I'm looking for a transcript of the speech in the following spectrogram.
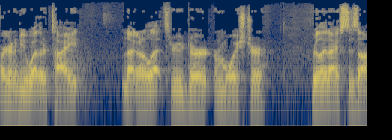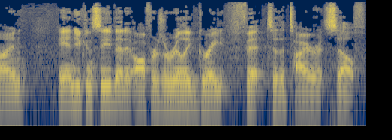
are going to be weather tight, not going to let through dirt or moisture. Really nice design. And you can see that it offers a really great fit to the tire itself.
